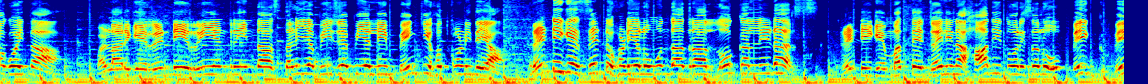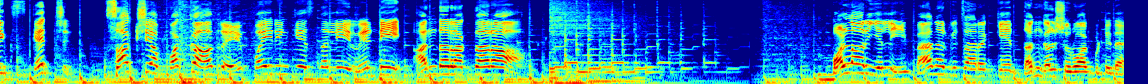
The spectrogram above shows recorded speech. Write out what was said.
ಆಗೋಯ್ತಾ. ಬಳ್ಳಾರಿಗೆ ರೆಡ್ಡಿ ರೀ ಎಂಟ್ರಿಯಿಂದ ಸ್ಥಳೀಯ ಬಿಜೆಪಿಯಲ್ಲಿ ಬೆಂಕಿ ಹೊತ್ಕೊಂಡಿದೆಯಾ? ರೆಡ್ಡಿಗೆ ಸೆಡ್ಡು ಹೊಡೆಯಲು ಮುಂದಾದ್ರ ಲೋಕಲ್ ಲೀಡರ್ಸ್ ರೆಡ್ಡಿಗೆ ಮತ್ತೆ ಜೈಲಿನ ಹಾದಿ ತೋರಿಸಲು ಬಿಗ್ ಬಿಗ್ ಸ್ಕೆಚ್ ಸಾಕ್ಷ್ಯ ಪಕ್ಕ ಆದ್ರೆ ಫೈರಿಂಗ್ ಕೇಸ್ನಲ್ಲಿ ರೆಡ್ಡಿ ಅಂಧರಾಗ್ತಾರಾ? ಬಳ್ಳಾರಿಯಲ್ಲಿ ಬ್ಯಾನರ್ ವಿಚಾರಕ್ಕೆ ದಂಗಲ್ ಶುರುವಾಗ್ಬಿಟ್ಟಿದೆ.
